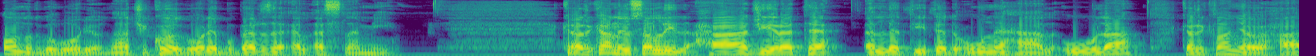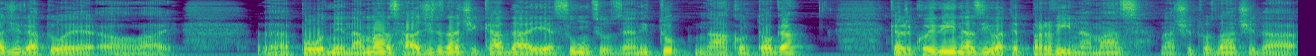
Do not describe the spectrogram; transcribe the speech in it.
on odgovorio, znači ko je odgovorio Buberze el Eslemi. Kaže, kane usallil hađirete, eleti ted'uneha al-ula, kaže, klanjao je hađira, to je ovaj, podne namaz, hađir znači kada je sunce u zenitu, nakon toga, kaže, koji vi nazivate prvi namaz, znači to znači da,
